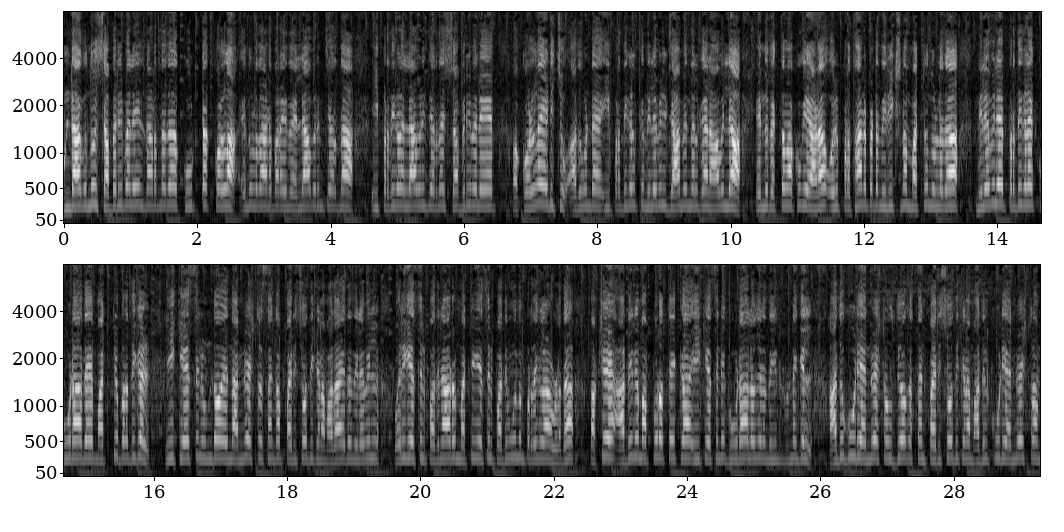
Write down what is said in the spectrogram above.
ഉണ്ടാകുന്നു. ശബരിമലയിൽ നടന്നത് കൂട്ടക്കൊള്ള എന്നുള്ളതാണ് പറയുന്നത്. എല്ലാവരും ചേർന്ന് ഈ പ്രതികൾ എല്ലാവരും ചേർന്ന് ശബരിമലയെ കൊള്ളയടിച്ചു. അതുകൊണ്ട് ഈ പ്രതികൾക്ക് നിലവിൽ ജാമ്യം നൽകാനാവില്ല എന്ന് വ്യക്തമാക്കുകയാണ്. ഒരു പ്രധാനപ്പെട്ട നിരീക്ഷണം മറ്റൊന്നുള്ളത് നിലവിലെ പ്രതികളെ കൂടാതെ മറ്റു പ്രതികൾ ഈ കേസിൽ ഉണ്ടോ എന്ന് അന്വേഷണ സംഘം പരിശോധിക്കണം. അതായത് നിലവിൽ ഒരു കേസിൽ പതിനാറും മറ്റു കേസിൽ പതിമൂന്നും പ്രതികളാണുള്ളത്. പക്ഷേ അതിനും അപ്പുറത്തേക്ക് ഈ കേസിന്റെ ഗൂഢാലോചന നീണ്ടിട്ടുണ്ടെങ്കിൽ അതുകൂടി അന്വേഷണ ഉദ്യോഗസ്ഥൻ പരിശോധിക്കണം. അതിൽ കൂടി അന്വേഷണം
